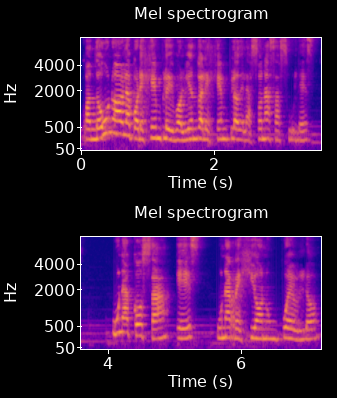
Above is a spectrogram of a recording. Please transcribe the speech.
Cuando uno habla, por ejemplo, y volviendo al ejemplo de las zonas azules, una cosa es una región, un pueblo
